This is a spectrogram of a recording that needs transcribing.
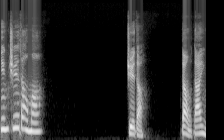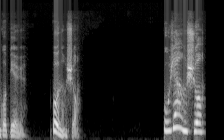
您知道吗？”“知道，但我答应过别人，不能说。”“不让说？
